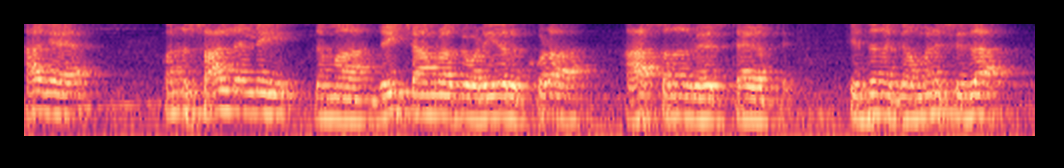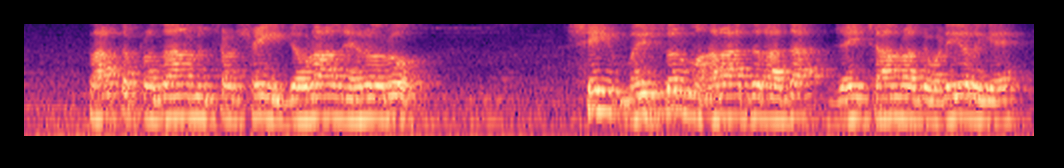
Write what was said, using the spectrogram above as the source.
ಹಾಗೆ ಒಂದು ಸಾಲಿನಲ್ಲಿ ನಮ್ಮ ಜೈ ಚಾಮರಾಜ ಒಡೆಯರು ಕೂಡ ಆಸನದ ವ್ಯವಸ್ಥೆ ಆಗುತ್ತೆ. ಇದನ್ನು ಗಮನಿಸಿದ ಭಾರತ ಪ್ರಧಾನಮಂತ್ರಿಗಳು ಶ್ರೀ ಜವಾಹರ್ಲಾಲ್ ನೆಹರೂರು ಶ್ರೀ ಮೈಸೂರು ಮಹಾರಾಜರಾದ ಜಯಚಾಮರಾಜ ಒಡೆಯರಿಗೆ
